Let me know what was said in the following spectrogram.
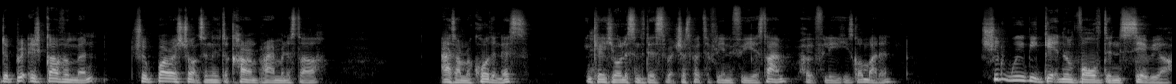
the British government, should Boris Johnson, who's the current Prime Minister, as I'm recording this, in case you're listening to this retrospectively in a few years' time, hopefully he's gone by then, should we be getting involved in Syria?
